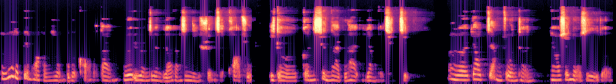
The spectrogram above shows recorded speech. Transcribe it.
所有的变化可能是我们不可控的，但我觉得愚人这边比较像是你选择跨出一个跟现在不太一样的情境。那我觉得要这样做，你可能你要先有是一个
